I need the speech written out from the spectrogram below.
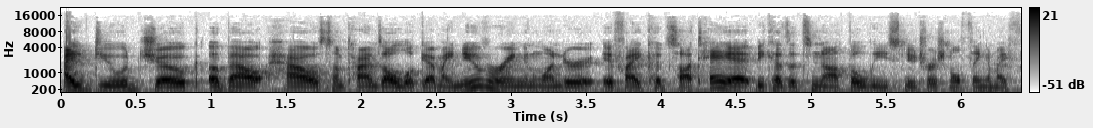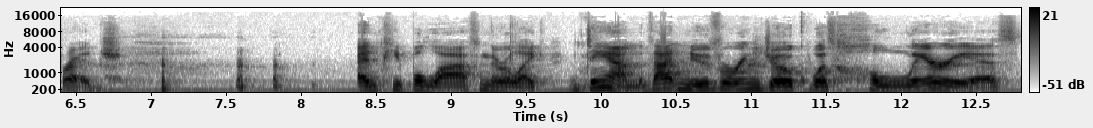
I do a joke about how sometimes I'll look at my Nuvaring and wonder if I could saute it because it's not the least nutritional thing in my fridge. and people laugh and they're like, "Damn, that Nuvaring joke was hilarious.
